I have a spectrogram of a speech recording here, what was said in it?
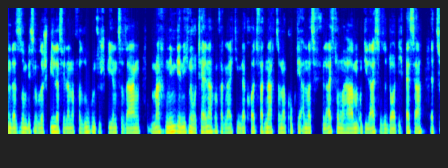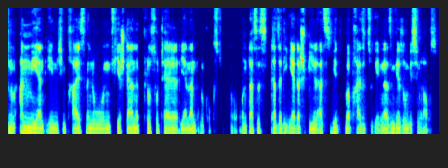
Und das ist so ein bisschen unser Spiel, dass wir dann noch versuchen zu spielen, zu sagen, mach, nimm dir nicht eine Hotelnacht und vergleich die mit der Kreuzfahrtnacht, sondern guck dir an, was wir für Leistungen haben und die Leistungen sind deutlich besser, äh, zu einem annähernd ähnlichen Preis, wenn du ein Vier-Sterne plus Hotel wie an Land anguckst. Und das ist tatsächlich eher das Spiel, als jetzt über Preise zu gehen. Da sind wir so ein bisschen raus.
